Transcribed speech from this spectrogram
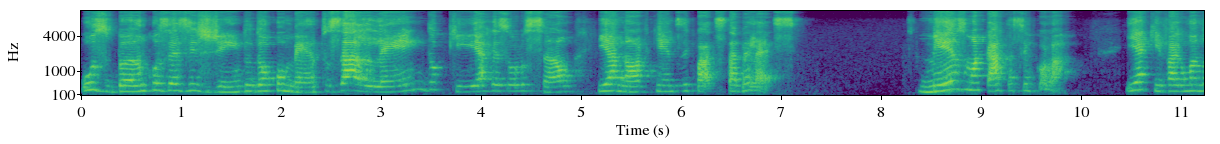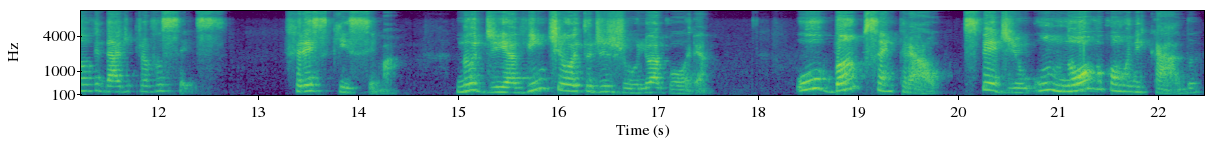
Os bancos exigindo documentos além do que a resolução e a 9504 estabelece. Mesmo a carta circular. E aqui vai uma novidade para vocês. Fresquíssima. No dia 28 de julho, agora, o Banco Central expediu um novo comunicado,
